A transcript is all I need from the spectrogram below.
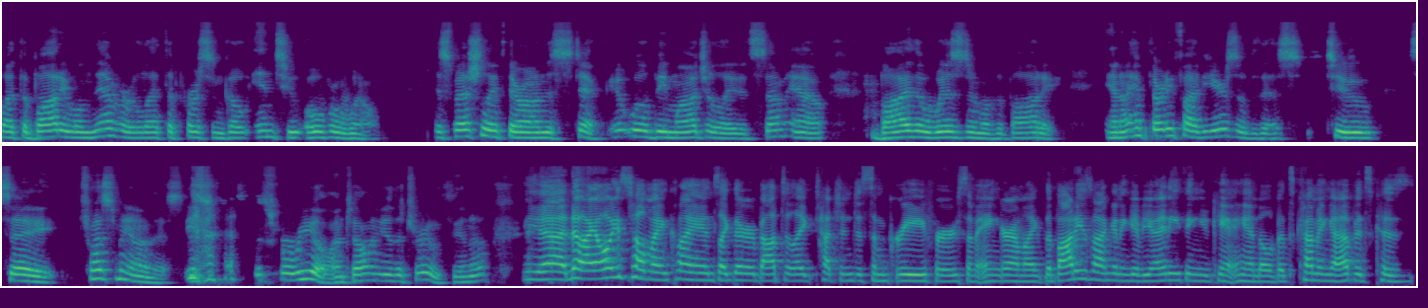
But the body will never let the person go into overwhelm, especially if they're on the stick. It will be modulated somehow by the wisdom of the body. And I have 35 years of this to say trust me on this. It's, yeah. it's, for real. I'm telling you the truth, you know? Yeah. No, I always tell my clients like they're about to like touch into some grief or some anger. I'm like, the body's not going to give you anything you can't handle. If it's coming up, it's because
